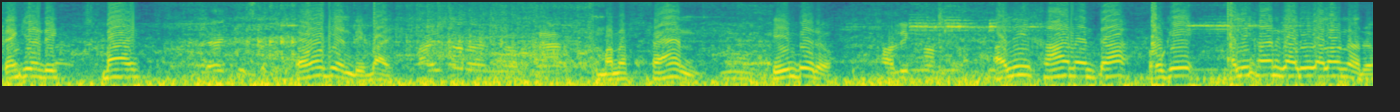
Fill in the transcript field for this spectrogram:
థ్యాంక్ యూ అండి బాయ్ ఓకే అండి బాయ్ మన ఫ్యాన్. ఏం పేరు? అలీ ఖాన్ అంట. ఓకే. అలీ ఖాన్ గారు ఎలా ఉన్నారు?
